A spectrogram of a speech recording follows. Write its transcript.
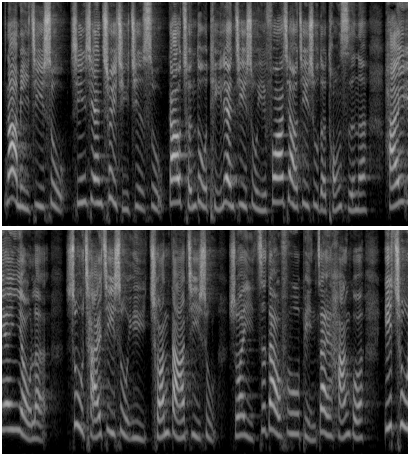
纳米技术、新鲜萃取技术、高纯度提炼技术与发酵技术的同时呢，还拥有了素材技术与传达技术。所以，这道护肤品在韩国一出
